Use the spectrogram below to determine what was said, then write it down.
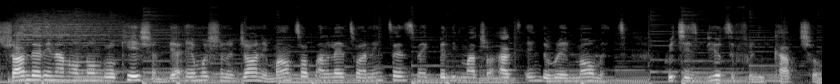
Stranded in an unknown location, their emotional journey mounts up and led to an intense make-believe mature act in the rain moment which is beautifully captured.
